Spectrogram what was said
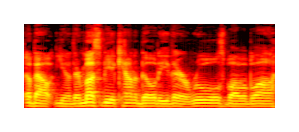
about you know there must be accountability, there are rules, blah blah blah,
